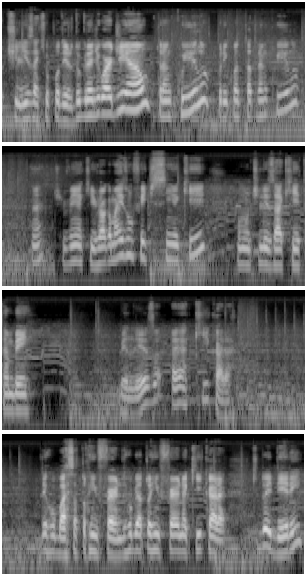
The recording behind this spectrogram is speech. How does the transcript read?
utiliza aqui o poder do grande guardião. Tranquilo, por enquanto tá tranquilo. Né? A gente vem aqui, joga mais um feiticinho aqui. Vamos utilizar aqui também. Beleza, é aqui, cara derrubar essa Torre Inferno. Derrubei a Torre Inferno aqui, cara. Que doideira, hein?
